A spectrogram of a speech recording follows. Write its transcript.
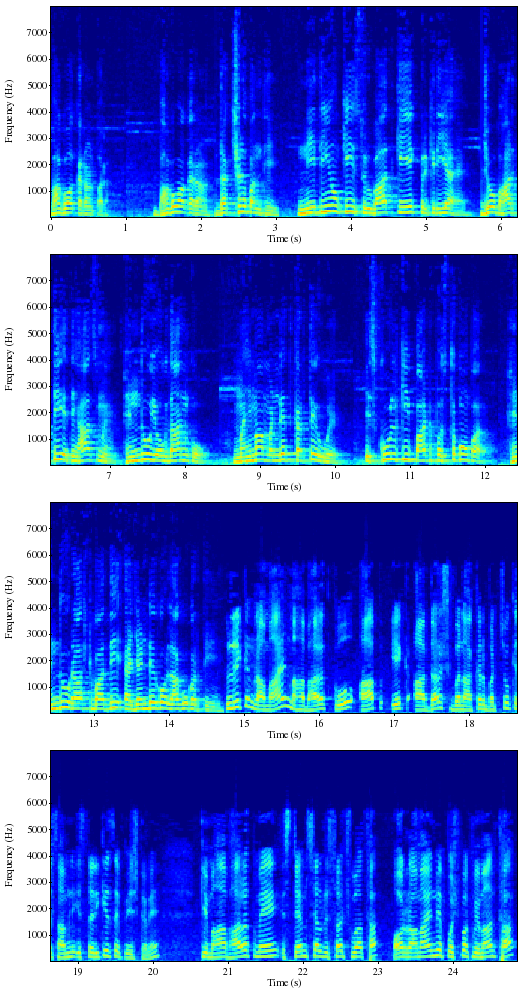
भगवाकरण पर। भगवाकरण दक्षिणपंथी नीतियों की शुरुआत की एक प्रक्रिया है, जो भारतीय इतिहास में हिंदू योगदान को महिमा मंडित करते हुए स्कूल की पाठ्य पुस्तकों पर हिंदू राष्ट्रवादी एजेंडे को लागू करती है। लेकिन रामायण महाभारत को आप एक आदर्श बनाकर बच्चों के सामने इस तरीके से पेश करें कि महाभारत में स्टेम सेल रिसर्च हुआ था और रामायण में पुष्पक विमान था।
